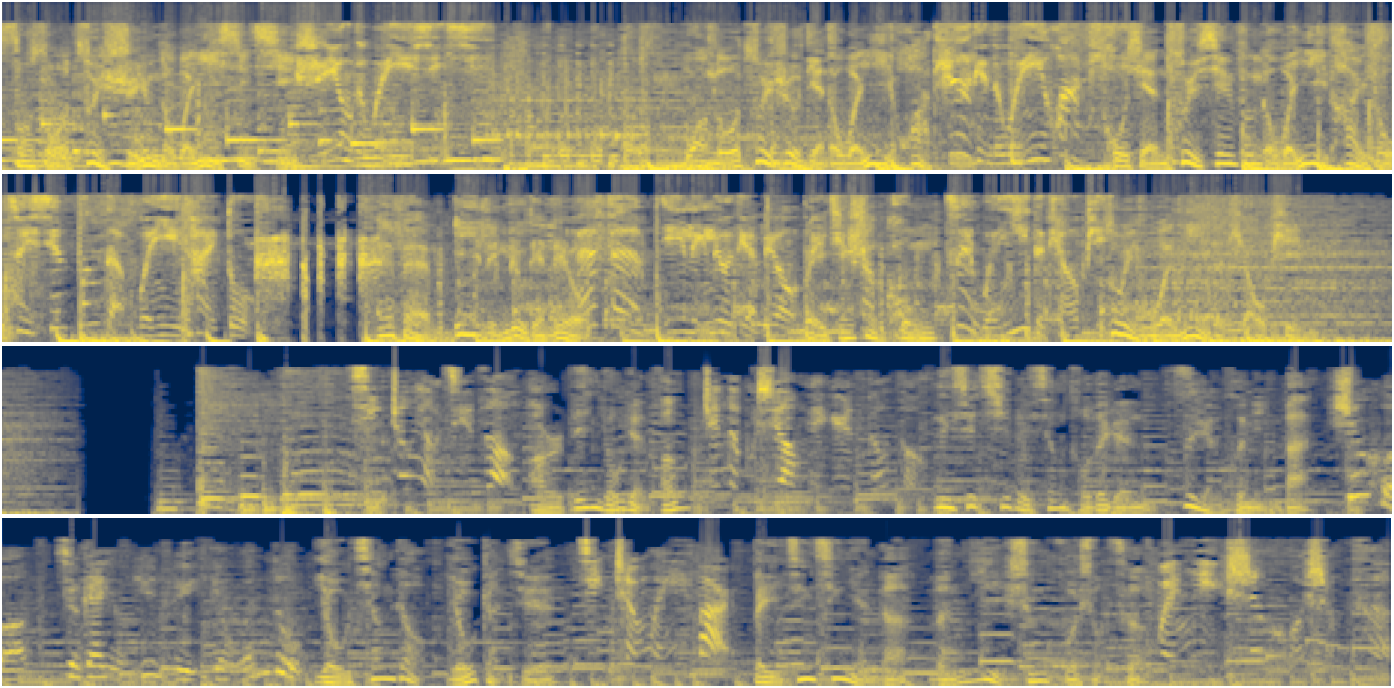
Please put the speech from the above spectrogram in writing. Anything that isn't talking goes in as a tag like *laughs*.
搜索最实用的文艺信息，实用的文艺信息，网罗最热点的文艺话题，热点的文艺话题，凸显最先锋的文艺态度。最先锋的文艺态度。FM 一零六点六，FM 一零六点六，北京上空最文艺的调频，最文艺的调频。心中耳边有远方，真的不需要每个人都懂。那些气味相投的人自然会明白。生活就该有韵律，有温度，有腔调，有感觉。京城文艺范儿，北京青年的文艺生活手册。文艺生活手册。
